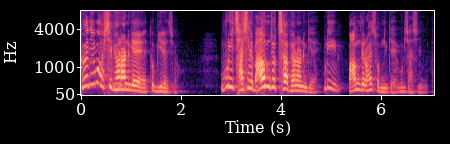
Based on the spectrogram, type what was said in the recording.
끊임없이 변하는 게 또 미래죠. 우리 자신의 마음조차 변하는 게 우리 마음대로 할 수 없는 게 우리 자신입니다.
